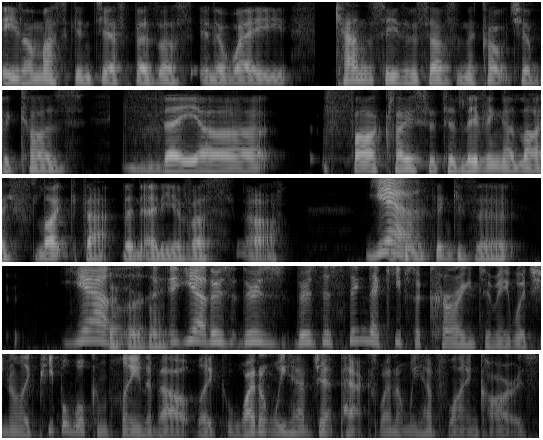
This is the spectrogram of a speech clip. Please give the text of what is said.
Elon Musk and Jeff Bezos in a way can see themselves in the culture because they are far closer to living a life like that than any of us are. Yeah, I think is a yeah yeah there's there's there's this thing that keeps occurring to me which you know like people will complain about like why don't we have jetpacks? Why don't we have flying cars?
